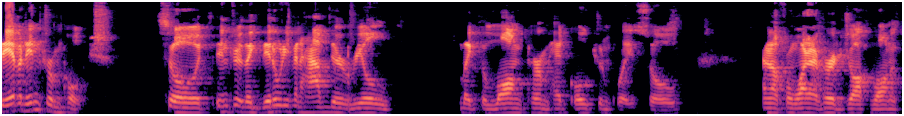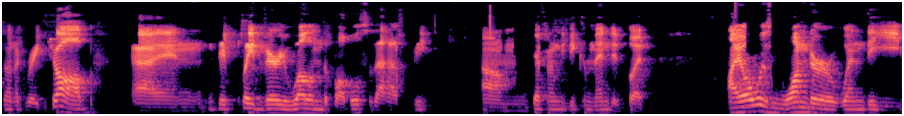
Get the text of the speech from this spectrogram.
They have an interim coach, so it's inter- like they don't even have their real like the long term head coach in place. So. Know from what I've heard, Jacque Vaughn has done a great job and they played very well in the bubble, so that has to be um, definitely be commended. But I always wonder when the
